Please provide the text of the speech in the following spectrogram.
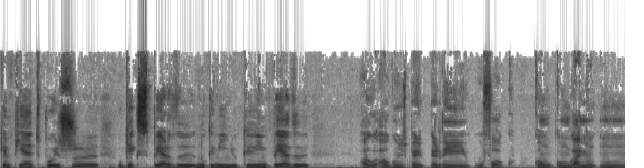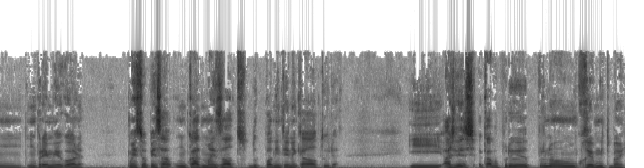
campeã, depois o que é que se perde no caminho que impede. Alguns perdem o foco. Como, como ganham um, um prémio agora, começam a pensar um bocado mais alto do que podem ter naquela altura. E às vezes acaba por, por não correr muito bem.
